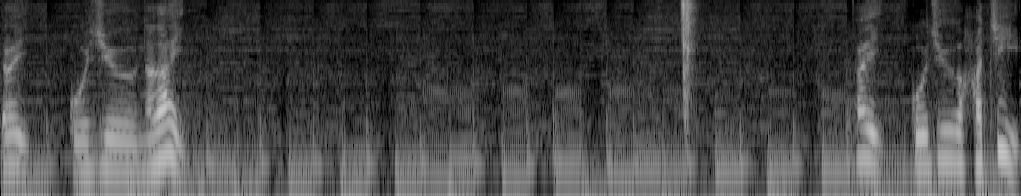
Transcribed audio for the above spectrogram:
第57位。第58位。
